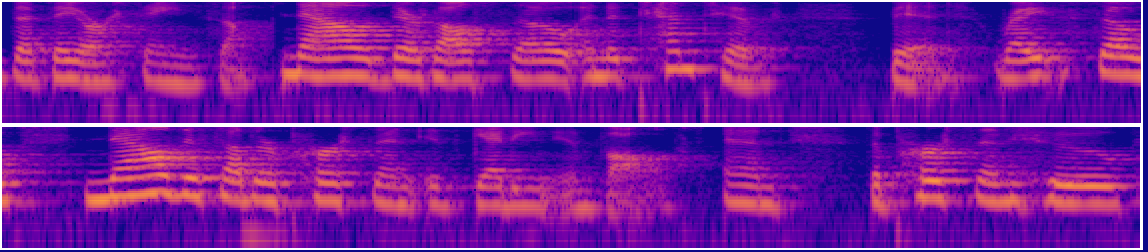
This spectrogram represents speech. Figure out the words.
that they are saying something. Now, there's also an attentive bid, right? So now this other person is getting involved, and the person who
